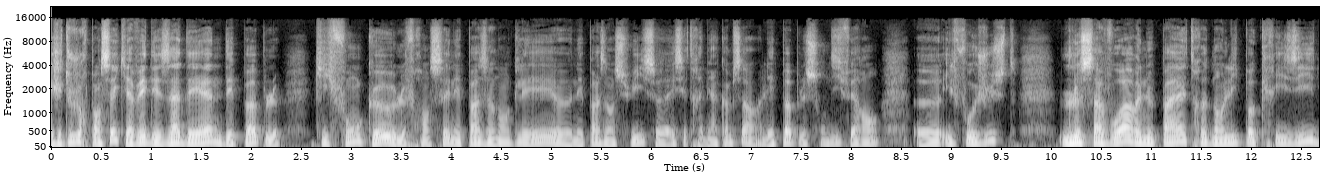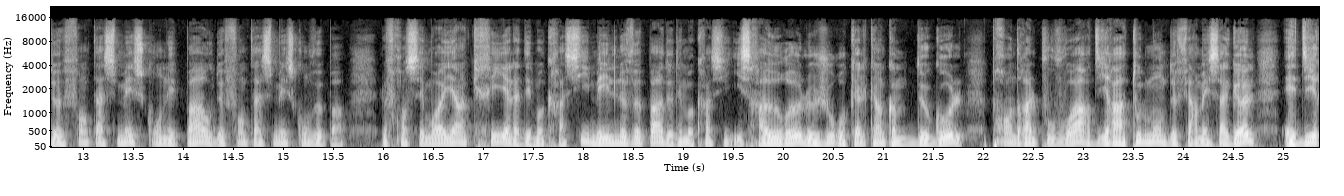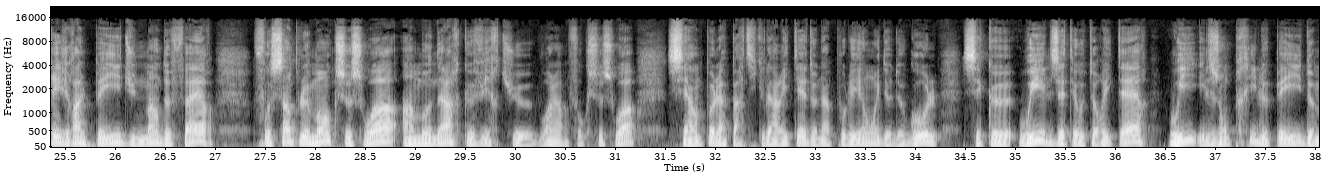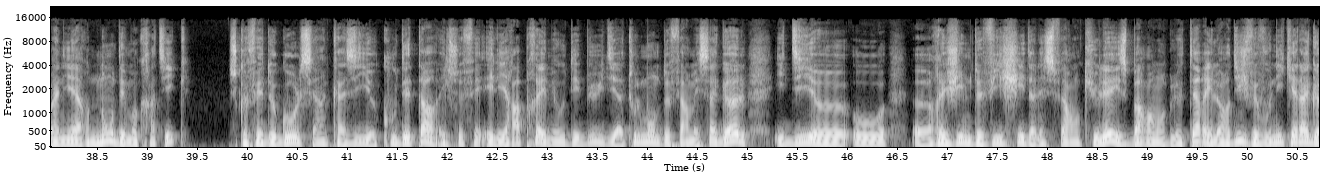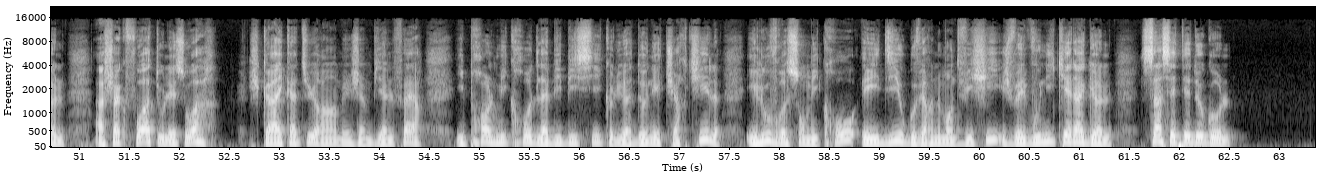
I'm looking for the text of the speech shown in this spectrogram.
Et j'ai toujours pensé qu'il y avait des ADN des peuples qui font que le français n'est pas un anglais, euh, n'est pas un suisse, et c'est très bien comme ça. Hein. Les peuples sont différents. Euh, il faut juste le savoir et ne pas être dans l'hypocrisie de fantasmer ce qu'on n'est pas ou de fantasmer ce qu'on veut pas. Le français moyen crie à la démocratie, mais il ne veut pas de démocratie. Il sera heureux le jour où quelqu'un comme De Gaulle prendra le pouvoir, dira à tout le monde de fermer sa gueule et dirigera le pays d'une main de fer faut simplement que ce soit un monarque Voilà, faut que ce soit. C'est un peu la particularité de Napoléon et de De Gaulle, c'est que oui, ils étaient autoritaires, oui, ils ont pris le pays de manière non démocratique. Ce que fait De Gaulle, c'est un quasi coup d'État. Il se fait élire après, mais au début, il dit à tout le monde de fermer sa gueule. Il dit euh, au euh, régime de Vichy d'aller se faire enculer. Il se barre en Angleterre et il leur dit je vais vous niquer la gueule. À chaque fois, tous les soirs, je caricature, hein, mais j'aime bien le faire. Il prend le micro de la BBC que lui a donné Churchill, il ouvre son micro et il dit au gouvernement de Vichy, je vais vous niquer la gueule. Ça, c'était De Gaulle.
